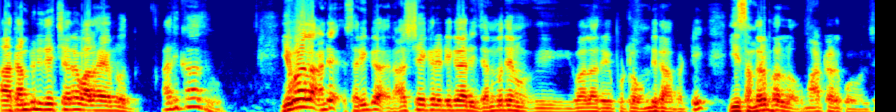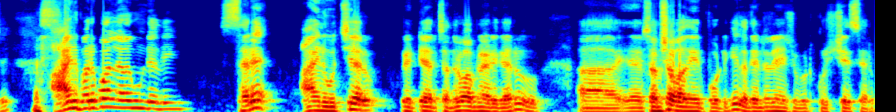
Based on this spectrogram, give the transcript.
ఆ కంపెనీ తెచ్చారా వాళ్ళ హయాంలో వద్దు. అది కాదు. ఇవాళ అంటే సరిగ్గా రాజశేఖర రెడ్డి గారి జన్మదినం ఇవాళ రేపట్లో ఉంది కాబట్టి ఈ సందర్భంలో మాట్లాడుకోవాల్సి ఆయన పరిపాలన ఎలా ఉండేది? సరే ఆయన వచ్చారు పెట్టారు చంద్రబాబు నాయుడు గారు ఆ, శంషాబాద్ ఎయిర్పోర్ట్కి లేదా ఇంటర్నేషనల్ ఎయిర్పోర్ట్ కృషి చేశారు.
